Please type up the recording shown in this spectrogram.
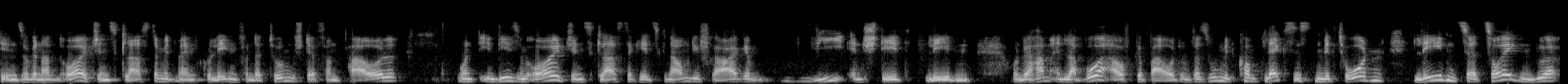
den sogenannten Origins Cluster mit meinem Kollegen von der TUM, Stefan Paul. Und in diesem Origins Cluster geht es genau um die Frage, wie entsteht Leben? Und wir haben ein Labor aufgebaut und versuchen mit komplexesten Methoden Leben zu erzeugen. Nur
